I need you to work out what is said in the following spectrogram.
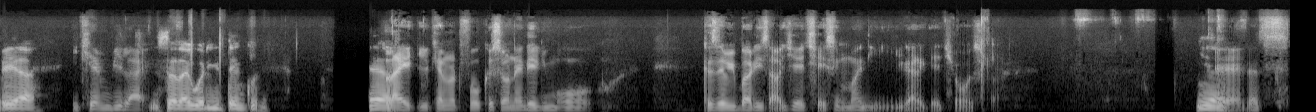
yeah. You can't be like, So like what do you think? Yeah. like you cannot focus on it anymore. Cause everybody's out here chasing money. You gotta get yours. yeah. Yeah, that's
